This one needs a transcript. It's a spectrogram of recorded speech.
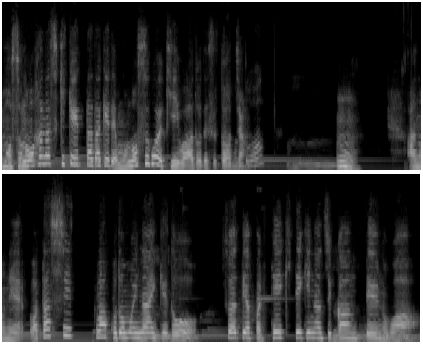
もうそのお話聞けただけでものすごいキーワードです、とわちゃん。うん、うん、うん。あのね、私は子供いないけど、そうやってやっぱり定期的な時間っていうのは、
